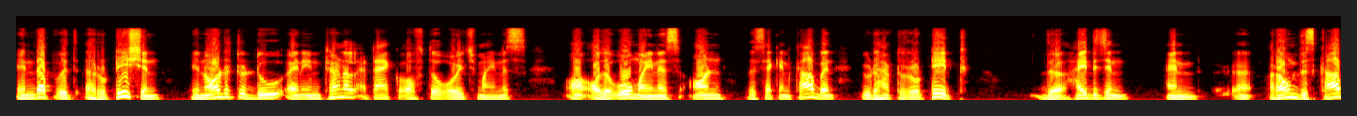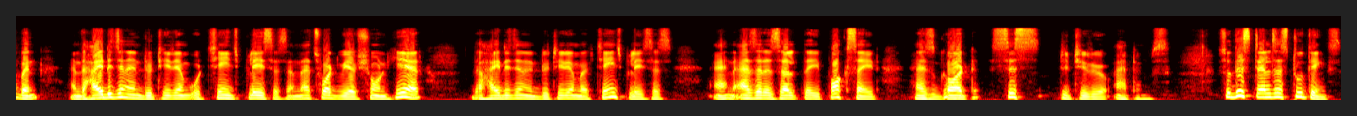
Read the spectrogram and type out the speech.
end up with a rotation in order to do an internal attack of the OH minus or, or the O minus on the second carbon, you would have to rotate the hydrogen and uh, around this carbon and the hydrogen and deuterium would change places and that is what we have shown here. The hydrogen and deuterium have changed places and as a result the epoxide has got cis deuterio atoms. So, this tells us two things.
